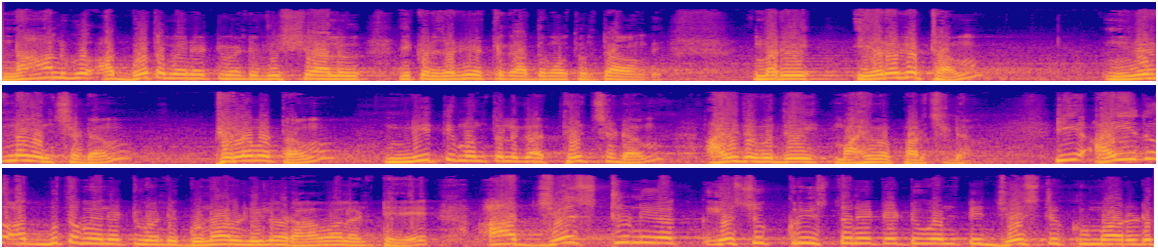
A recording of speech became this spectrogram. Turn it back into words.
నాలుగు అద్భుతమైనటువంటి విషయాలు ఇక్కడ జరిగినట్లుగా అర్థమవుతుంటా ఉంది. మరి ఎరగటం నిర్ణయించడం పిలవటం నీతిమంతులుగా తీర్చడం ఐదవది మహిమపరచడం. ఈ ఐదు అద్భుతమైనటువంటి గుణాలు నీలో రావాలంటే ఆ జ్యేష్ఠుని యేసుక్రీస్తు అనేటటువంటి జ్యేష్ఠ కుమారుడి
